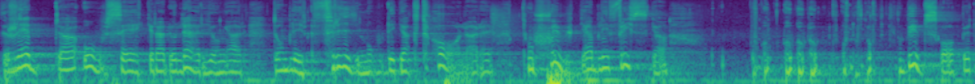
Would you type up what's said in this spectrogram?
Rädda, osäkra lärjungar de blir frimodiga talare de sjuka blir friska. Och budskapet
